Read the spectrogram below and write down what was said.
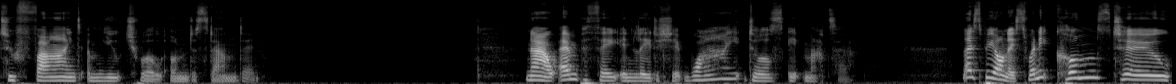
to find a mutual understanding. Now, empathy in leadership, why does it matter? Let's be honest, when it comes to,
